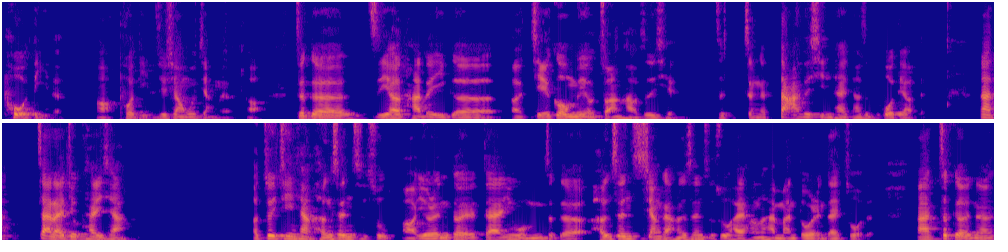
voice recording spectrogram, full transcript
破底了。啊，破底就像我讲的啊，这个只要它的一个呃结构没有转好之前，这整个大的形态它是破掉的。那再来就看一下，啊，最近像恒生指数啊，有人对在，因为我们这个恒生香港恒生指数还好像还蛮多人在做的。那这个呢，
